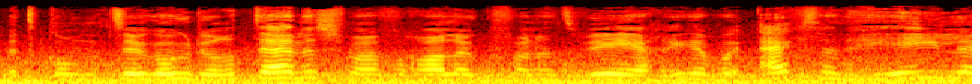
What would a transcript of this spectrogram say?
Het komt natuurlijk ook door het tennis, maar vooral ook van het weer. Ik heb echt een hele...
